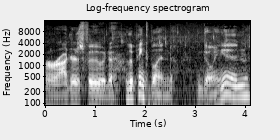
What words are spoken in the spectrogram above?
Rogers Food, the pink blend, going in.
